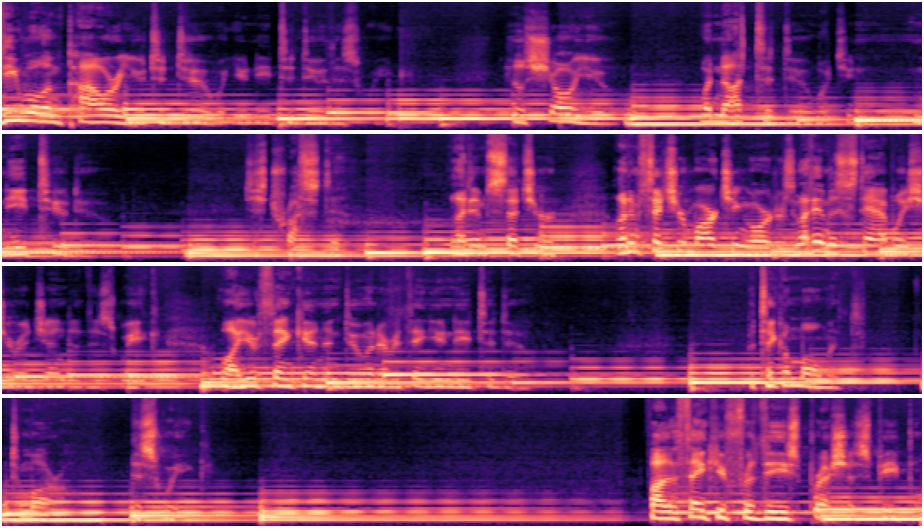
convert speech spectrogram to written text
He will empower you to do what you need to do this week. He'll show you what not to do, what you need to do. Just trust Him. Let Him set your let Him set your marching orders. Let Him establish your agenda this week while you're thinking and doing everything you need to do. But take a moment tomorrow, this week. Father, thank you for these precious people.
